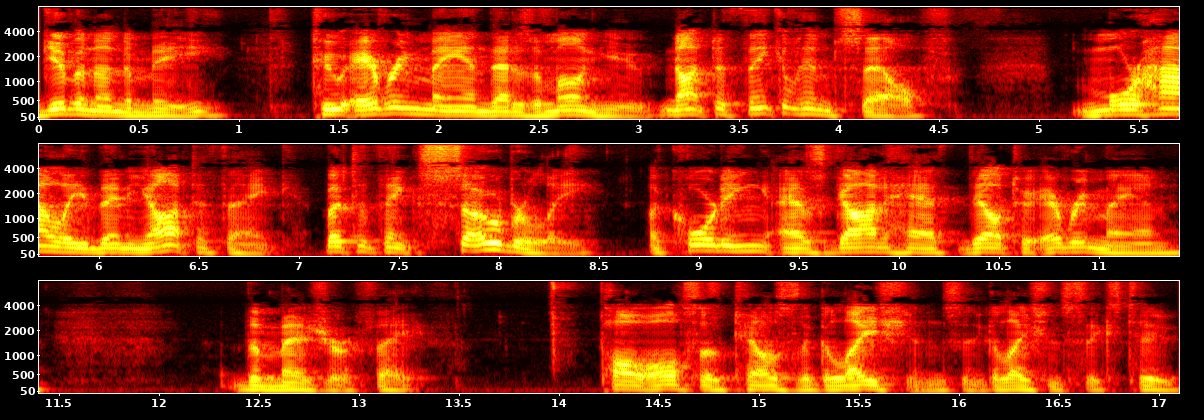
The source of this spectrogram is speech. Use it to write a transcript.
given unto me, to every man that is among you, not to think of himself more highly than he ought to think, but to think soberly, according as God hath dealt to every man the measure of faith. Paul also tells the Galatians in Galatians 6 2,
